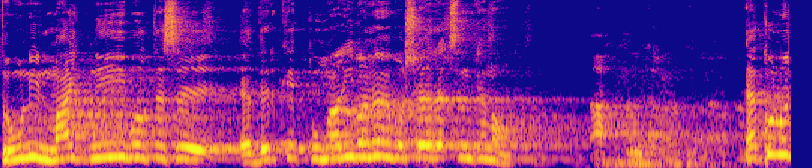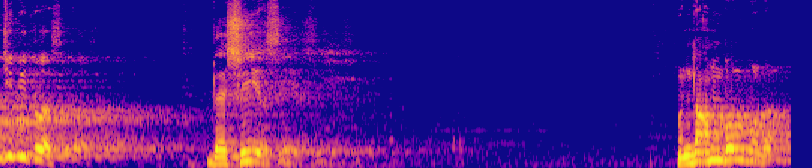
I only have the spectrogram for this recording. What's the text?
তো উনি মাইক নিয়েই বলতেছে, এদেরকে কুমারী বানায় বসায় রাখছেন কেন? এখনও জীবিত আছে। দেশেই আছে নাম বলব না।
